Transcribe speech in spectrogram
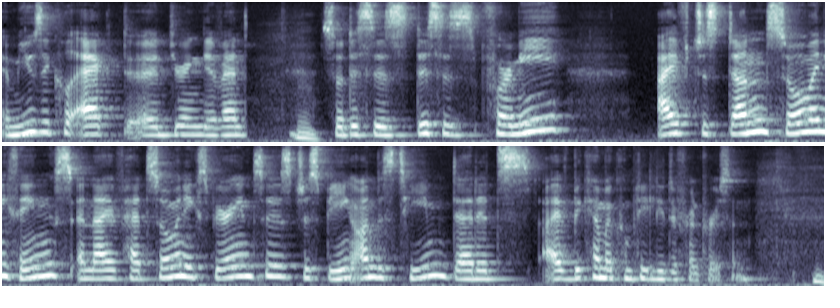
a musical act uh, during the event mm. so this is this is for me I've just done so many things and I've had so many experiences just being on this team that it's I've become a completely different person. Hmm.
